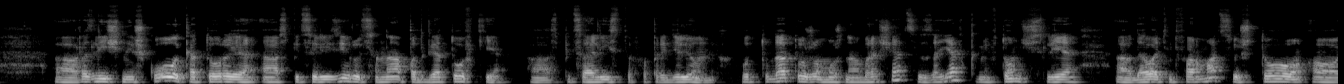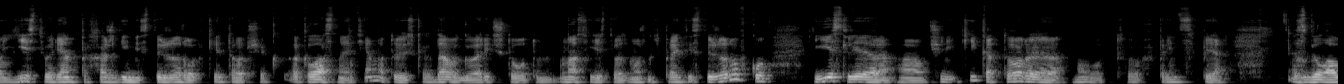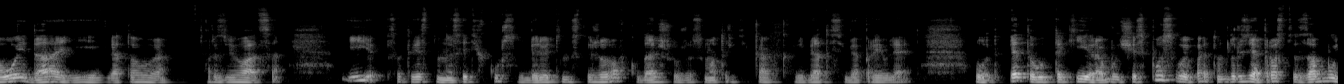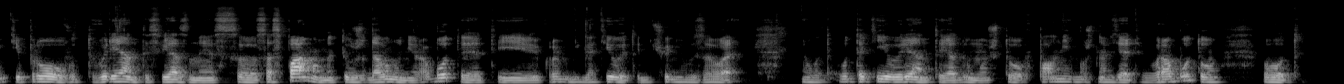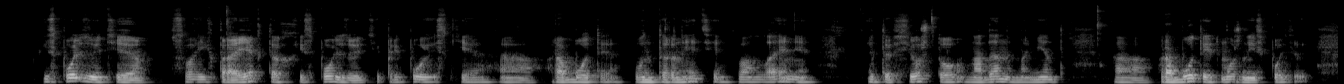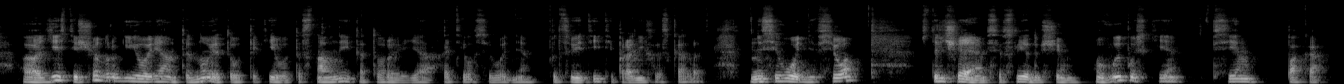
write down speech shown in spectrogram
различные школы, которые специализируются на подготовке специалистов определенных. Вот туда тоже можно обращаться с заявками, в том числе а, давать информацию, что а, есть вариант прохождения стажировки. Это вообще классная тема. То есть, когда вы говорите, что вот у нас есть возможность пройти стажировку, если а, ученики, которые, ну вот, в принципе, с головой, да, и готовы развиваться. И, соответственно, с этих курсов берете на стажировку, дальше уже смотрите, как ребята себя проявляют. Вот. Это вот такие рабочие способы, поэтому, друзья, просто забудьте про вот варианты, связанные с, со спамом, это уже давно не работает, и кроме негатива это ничего не вызывает. Вот, вот такие варианты, я думаю, что вполне можно взять в работу. Вот. Используйте в своих проектах, используйте при поиске а, работы в интернете, в онлайне. Это все, что на данный момент а, работает, можно использовать. А, есть еще другие варианты, но это вот такие вот основные, которые я хотел сегодня подсветить и про них рассказать. На сегодня все. Встречаемся в следующем выпуске. Всем пока.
